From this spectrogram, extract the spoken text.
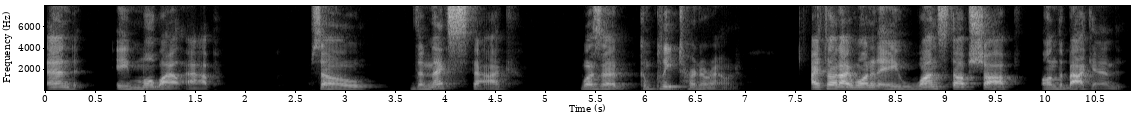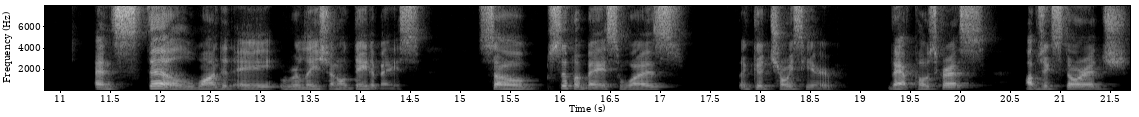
and a mobile app. So the next stack was a complete turnaround. I thought I wanted a one stop shop on the back end and still wanted a relational database. So Supabase was a good choice here. They have Postgres, object storage,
